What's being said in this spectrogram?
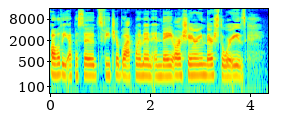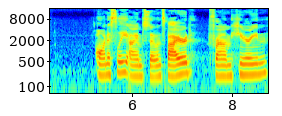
All the episodes feature black women and they are sharing their stories. Honestly, I am so inspired from hearing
